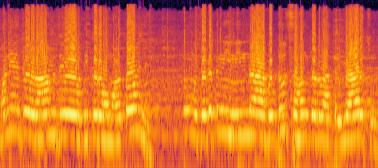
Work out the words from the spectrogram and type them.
મને જો રામ જેવો દીકરો મળતો હોય ને, તો હું જગતની નિંદા બધું સહન કરવા તૈયાર છું.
